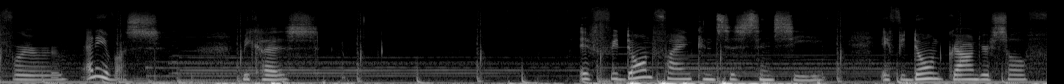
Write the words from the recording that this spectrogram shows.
for any of us. Because if you don't find consistency, if you don't ground yourself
